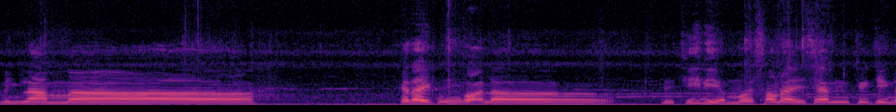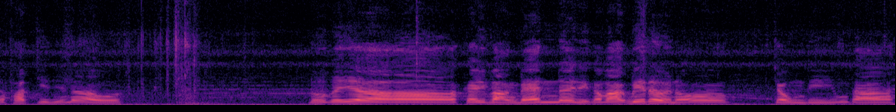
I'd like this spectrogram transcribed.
Mình làm uh, cái này cũng gọi là để thí điểm thôi. Sau này xem chương trình nó phát triển thế nào đối với uh, cây vàng đen đây thì các bác biết rồi nó trồng thì chúng ta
